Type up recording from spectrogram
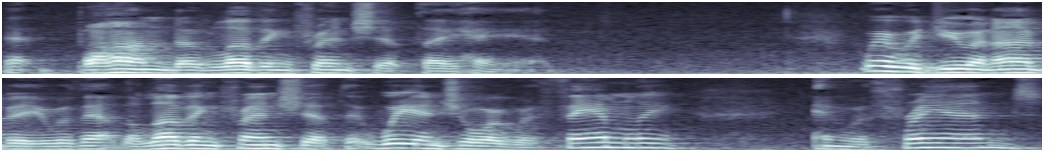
that bond of loving friendship they had? Where would you and I be without the loving friendship that we enjoy with family and with friends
